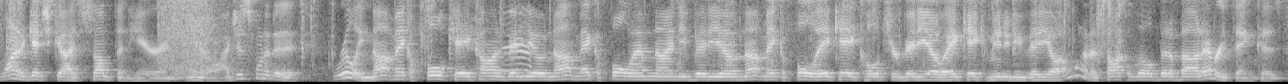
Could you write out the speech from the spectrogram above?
I wanted to get you guys something here. And, you know, I just wanted to really not make a full KCON video, not make a full M90 video, not make a full AK culture video, AK community video. I wanted to talk a little bit about everything because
